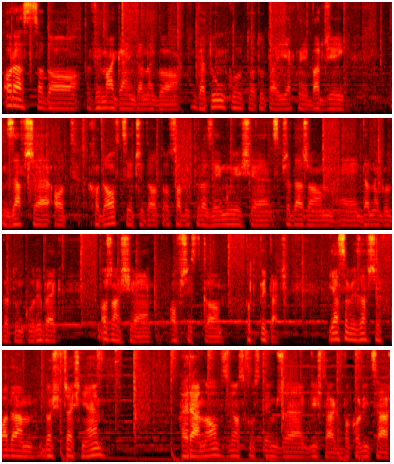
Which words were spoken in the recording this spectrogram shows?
oraz co do wymagań danego gatunku, to tutaj jak najbardziej zawsze od hodowcy czy to od osoby, która zajmuje się sprzedażą e, danego gatunku rybek, można się o wszystko podpytać. Ja sobie zawsze wpadam dość wcześnie rano, w związku z tym, że gdzieś tak w okolicach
